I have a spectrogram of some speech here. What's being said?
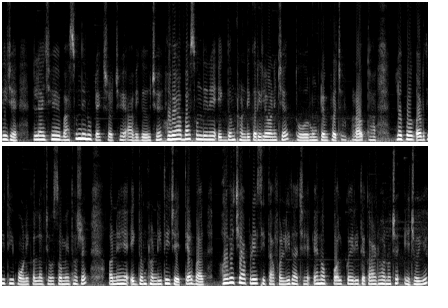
થઈ જાય. એટલે આ જે બાસુંદીનું ટેક્સચર છે, આવી ગયું છે. હવે આ બાસુંદીને એકદમ ઠંડી કરી લેવાની છે, તો રૂમ ટેમ્પરેચર પર આવતા લગભગ અડધીથી પોણી કલાક જેવો સમય થશે અને એકદમ ઠંડી થઈ જાય ત્યારબાદ હવે જે આપણે સીતાફળ લીધા છે, એનો પલ્પ કઈ રીતે કાઢવાનો છે એ જોઈએ.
